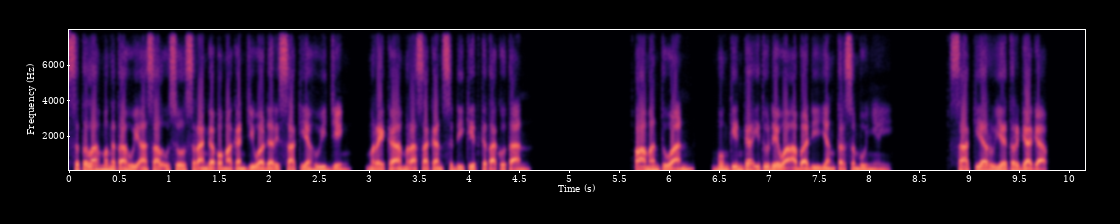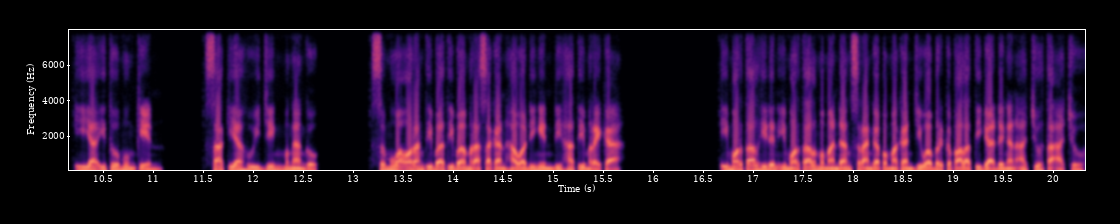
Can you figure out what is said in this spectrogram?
Setelah mengetahui asal-usul serangga pemakan jiwa dari Sakya Huijing, mereka merasakan sedikit ketakutan. Paman Tuan, mungkinkah itu dewa abadi yang tersembunyi? Sakya Ruye tergagap. Iya itu mungkin. Sakya Huijing mengangguk. Semua orang tiba-tiba merasakan hawa dingin di hati mereka. Immortal Hidden Immortal memandang serangga pemakan jiwa berkepala tiga dengan acuh tak acuh.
